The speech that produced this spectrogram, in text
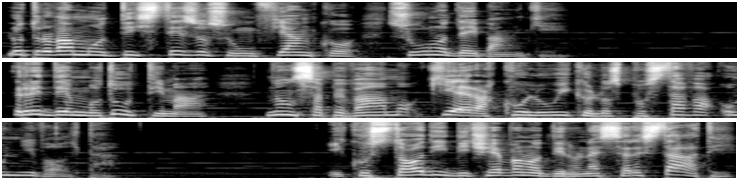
lo trovammo disteso su un fianco su uno dei banchi. Ridemmo tutti, ma non sapevamo chi era colui che lo spostava ogni volta. I custodi dicevano di non essere stati,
